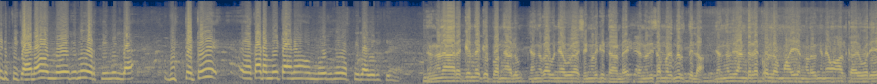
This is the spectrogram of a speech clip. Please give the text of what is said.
ഇടിപ്പിക്കാനോ ഒന്നും ഒരു നിവർത്തിയുമില്ല. വിറ്റിട്ട് കടം വീട്ടാനോ ഒന്നും ഒരു നിവർത്തിയില്ലാതിരിക്കുകയാണ് ഞങ്ങൾ ആരൊക്കെ എന്തൊക്കെ പറഞ്ഞാലും ഞങ്ങളുടെ അവകാശങ്ങൾ കിട്ടാണ്ട് ഞങ്ങൾ ഈ സമരം നിർത്തില്ല. ഞങ്ങൾ രണ്ടര കൊല്ലമായി ഞങ്ങൾ ഇങ്ങനെ ആൾക്കാർ ഒരേ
